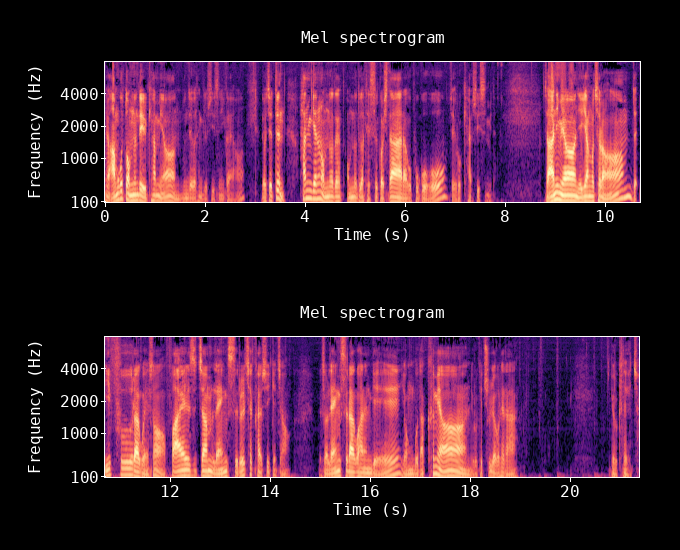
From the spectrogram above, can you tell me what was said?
아무것도 없는데 이렇게 하면 문제가 생길 수 있으니까요. 어쨌든 한계는 업로드, 업로드가 됐을 것이다 라고 보고 자, 이렇게 할 수 있습니다. 자, 아니면 얘기한 것처럼 자, if라고 해서 files.length를 체크할 수 있겠죠. 그래서 length라고 하는 게 0보다 크면 이렇게 출력을 해라. 이렇게 되겠죠.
